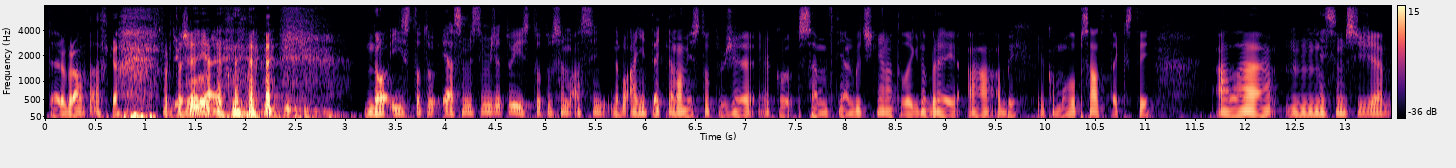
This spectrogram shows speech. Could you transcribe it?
To je dobrá otázka, protože děkuju, já, děkuju. No jistotu, já si myslím, že tu jistotu jsem asi, nebo ani teď nemám jistotu, že jako jsem v té angličtině natolik dobrý a abych jako mohl psát texty, ale myslím si, že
